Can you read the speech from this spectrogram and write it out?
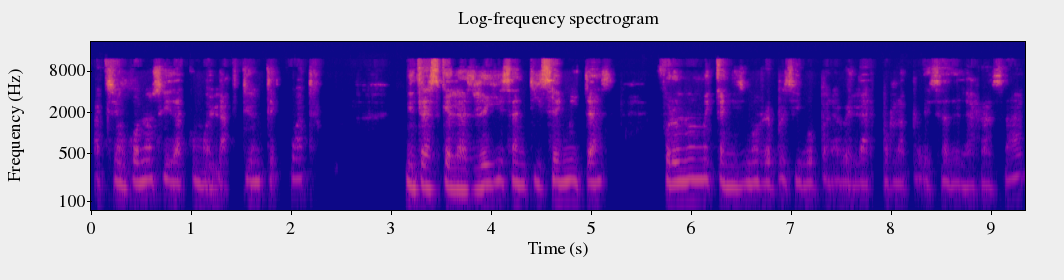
acción conocida como el Action T4, mientras que las leyes antisemitas fueron un mecanismo represivo para velar por la pureza de la raza.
